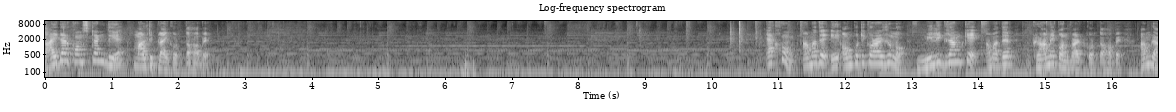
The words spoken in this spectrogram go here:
রাইডার কনস্ট্যান্ট দিয়ে মাল্টিপ্লাই করতে হবে। এখন আমাদের এই অঙ্কটি করার জন্য মিলিগ্রামকে আমাদের গ্রামে কনভার্ট করতে হবে। আমরা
